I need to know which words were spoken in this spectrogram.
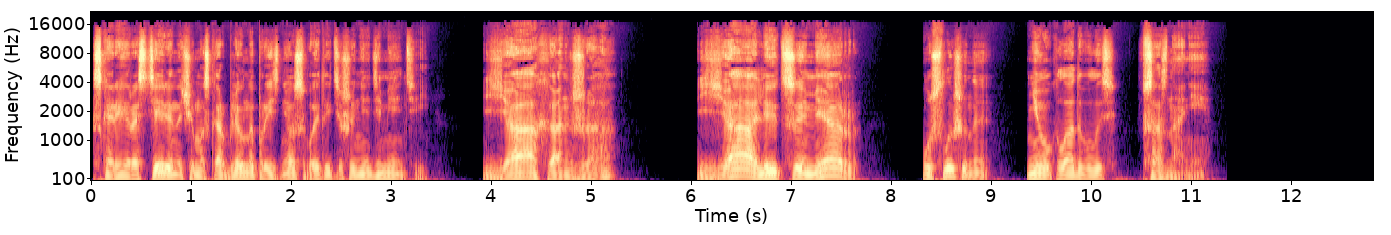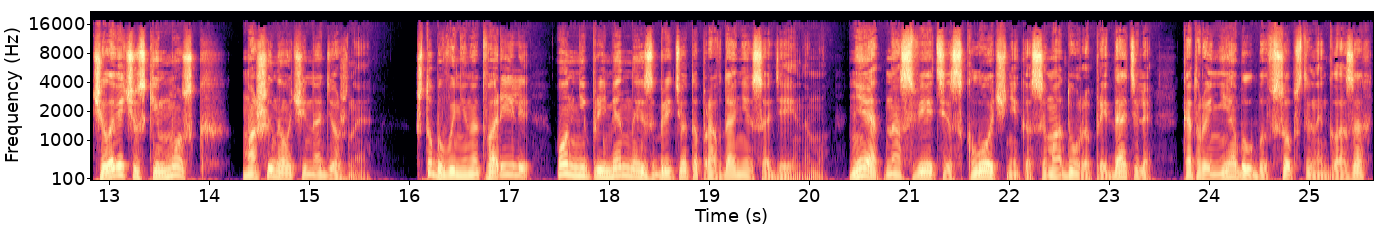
Скорее растерянно, чем оскорбленно произнес в этой тишине Дементий. «Я ханжа?» «Я лицемер!» Услышанное не укладывалось в сознании. Человеческий мозг — машина очень надежная. Что бы вы ни натворили, он непременно изобретет оправдание содеянному. Нет на свете склочника, самодура, предателя, который не был бы в собственных глазах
